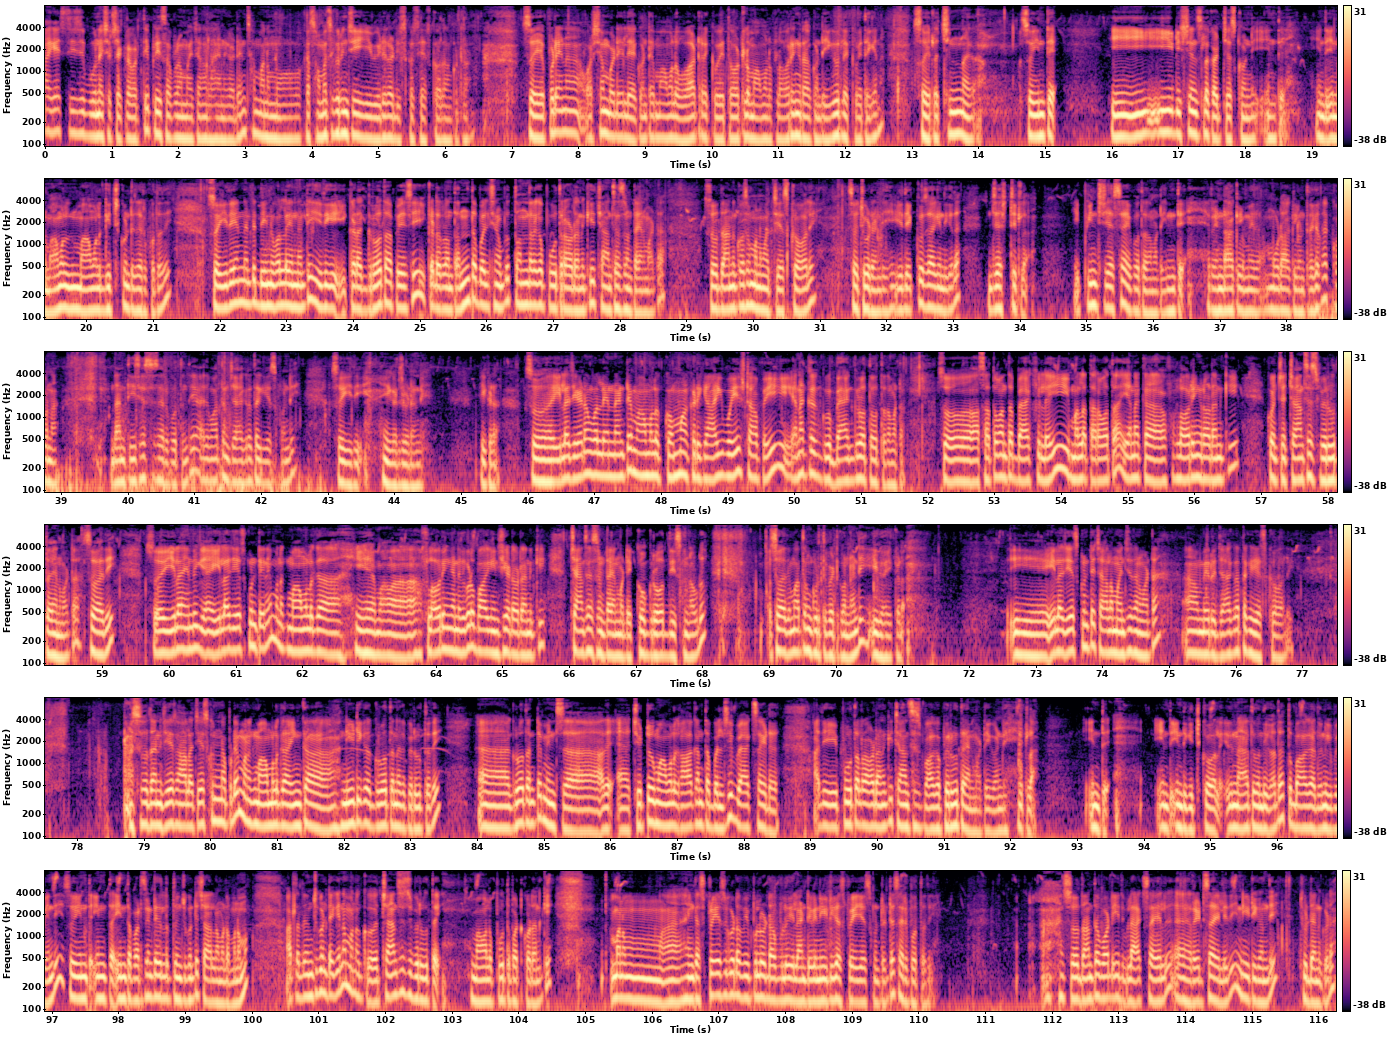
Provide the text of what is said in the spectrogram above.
Hi guys Bhuvaneswar Chakravarthi please subscribe my channel హాయన్ gardens మనము ఒక సమస్య గురించి ఈ వీడియోలో డిస్కస్ చేసుకోవాలనుకుంటున్నాను సో ఎప్పుడైనా వర్షం పడి లేకుంటే మామూలు వాటర్ ఎక్కువై తోటలో మామూలు ఫ్లవరింగ్ రాకుండా ఇగురులు ఎక్కువైతే కానీ సో ఇట్లా చిన్నగా సో ఇంతే. ఈ ఈ- ఈ డిస్టెన్స్లో కట్ చేసుకోండి ఇంతే. ఇంత ఇంత మామూలు మామూలు గిచ్చుకుంటే సరిపోతుంది. సో ఇదేంటంటే దీనివల్ల ఏంటంటే ఇది ఇక్కడ గ్రోత్ ఆపేసి ఇక్కడ రొంత అంతా బలిచినప్పుడు తొందరగా పూత రావడానికి ఛాన్సెస్ ఉంటాయన్నమాట. సో దానికోసం మనం అది చేసుకోవాలి. సో చూడండి ఇది ఎక్కువ సాగింది కదా జస్ట్ ఇట్లా. ఈ పించ్ చేస్తే అయిపోతుంది అనమాట ఇంతే. రెండు ఆకుల మీద మూడు ఆకులు ఉంటుంది కదా కొన. దాన్ని తీసేస్తే సరిపోతుంది. అది మాత్రం జాగ్రత్తగా చేసుకోండి. సో ఇది ఇక్కడ చూడండి. ఇక్కడ. సో ఇలా చేయడం వల్ల ఏంటంటే మామూలు కొమ్మ అక్కడికి ఆగిపోయి స్టాప్ అయ్యి వెనక బ్యాక్ గ్రోత్ అవుతుంది అనమాట సో ఆ సత్వం అంతా బ్యాక్ ఫిల్ అయ్యి మళ్ళీ తర్వాత వెనక ఫ్లవరింగ్ రావడానికి కొంచెం ఛాన్సెస్ పెరుగుతాయి అనమాట సో అది. సో ఇలా ఎందుకు ఇలా చేసుకుంటేనే మనకు మామూలుగా మా ఫ్లవరింగ్ అనేది కూడా బాగా ఇనిషియేట్ అవ్వడానికి ఛాన్సెస్ ఉంటాయి అనమాట ఎక్కువ గ్రోత్ తీసుకున్నప్పుడు. సో అది మాత్రం గుర్తుపెట్టుకోనండి. ఇక ఇక్కడ. ఈ ఇలా చేసుకుంటే చాలా మంచిది అనమాట మీరు జాగ్రత్తగా చేసుకోవాలి. సో దాన్ని చేసి అలా చేసుకున్నప్పుడే మనకు మామూలుగా ఇంకా నీట్గా గ్రోత్ అనేది పెరుగుతుంది. గ్రోత్ అంటే మీన్స్ అదే చెట్టు మామూలుగా ఆకంతా బలిసి బ్యాక్ సైడ్ అది పూతలు రావడానికి ఛాన్సెస్ బాగా పెరుగుతాయి అన్నమాట ఇవ్వండి ఇట్లా. ఇంతే. ఇంత ఇంటికి ఇచ్చుకోవాలి ఇది నాతి ఉంది కదా బాగా దునిగిపోయింది. సో ఇంత ఇంత ఇంత పర్సెంటేజ్లో తుంచుకుంటే చాలా అన్నమాట మనము. అట్లా తుంచుకుంటే కన్నా మనకు ఛాన్సెస్ పెరుగుతాయి మామూలు పూత పట్టుకోవడానికి. మనం ఇంకా స్ప్రేస్ కూడా విపులు డబ్బులు ఇలాంటివి నీట్గా స్ప్రే చేసుకుంటుంటే సరిపోతుంది. సో దాంతోపాటు ఇది బ్లాక్ సాయిల్ రెడ్ సాయిల్ ఇది నీట్గా ఉంది చూడ్డానికి కూడా.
